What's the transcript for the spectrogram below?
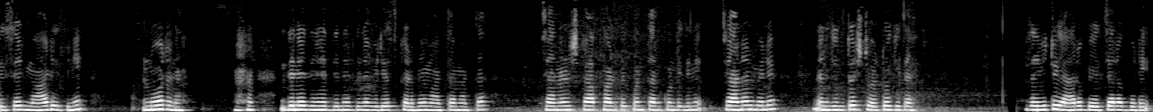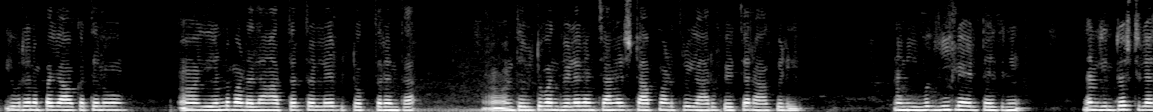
ಡಿಸೈಡ್ ಮಾಡಿದ್ದೀನಿ. ನೋಡೋಣ. ದಿನೇ ದಿನೇ ದಿನೇ ದಿನೇ ವಿಡಿಯೋಸ್ ಕಡಿಮೆ ಮಾಡ್ತಾ ಮಾಡ್ತಾ ಚಾನಲ್ ಸ್ಟಾಪ್ ಮಾಡಬೇಕು ಅಂತ ಅಂದ್ಕೊಂಡಿದ್ದೀನಿ ಚಾನಲ್ ಮೇಲೆ ನನಗೆ ಇಂಟ್ರೆಸ್ಟ್ ಹೊರಟೋಗಿದೆ ದಯವಿಟ್ಟು ಯಾರೂ ಬೇಜಾರಾಗಬೇಡಿ. ಇವರೇನಪ್ಪ ಯಾವ ಕಥೆನೂ ಎಂಡ್ ಮಾಡಲ್ಲ, ಹತ್ತತ್ತಲ್ಲೇ ಬಿಟ್ಟು ಹೋಗ್ತಾರೆ ಅಂತ ದಯವಿಟ್ಟು ಒಂದು ವೇಳೆ ನನ್ನ ಚಾನಲ್ ಸ್ಟಾಪ್ ಮಾಡಿದ್ರು, ಯಾರು ಬೇಜಾರಾಗಬೇಡಿ. ನಾನು ಇವಾಗ ಈಗಲೇ ಹೇಳ್ತಾ ಇದ್ದೀನಿ. ನನಗೆ ಇಂಟ್ರೆಸ್ಟ್ ಇಲ್ಲ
